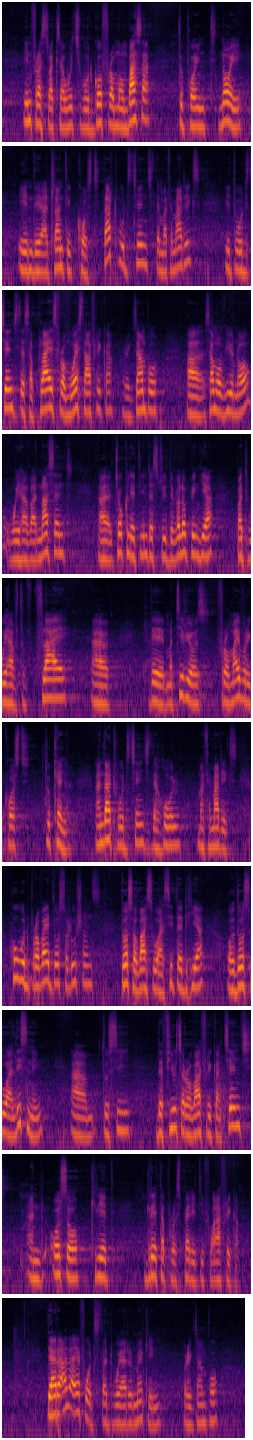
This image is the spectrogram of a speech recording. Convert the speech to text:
infrastructure which would go from Mombasa to Pointe-Noire in the Atlantic coast. That would change the mathematics. It would change the supplies from West Africa. For example, uh, some of you know we have a nascent uh, chocolate industry developing here, but we have to fly uh, the materials from Ivory Coast to Kenya. And that would change the whole mathematics. Who would provide those solutions? Those of us who are seated here, or those who are listening, um, to see the future of Africa change and also create greater prosperity for Africa. There are other efforts that we are making. For example,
